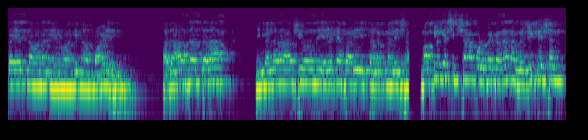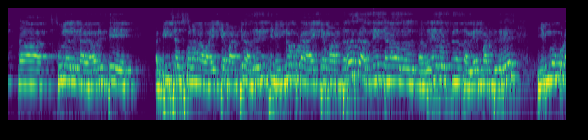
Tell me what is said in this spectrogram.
ಪ್ರಯತ್ನವನ್ನ ನೇರವಾಗಿ ನಾವು ಮಾಡಿದ್ವಿ. ಅದಾದ ನಂತರ ನಿಮ್ಮೆಲ್ಲರ ಆಶೀರ್ವಾದದಿಂದ ಎರಡನೇ ಬಾರಿ ತಲಕ್ನಲ್ಲಿ ಮಕ್ಕಳಿಗೆ ಶಿಕ್ಷಣ ಕೊಡ್ಬೇಕಂದ್ರೆ ನಾವು ಎಜುಕೇಶನ್ ಸ್ಕೂಲಲ್ಲಿ ನಾವು ಯಾವ ರೀತಿ ಟೀಚರ್ಸ್ ಗಳನ್ನ ನಾವು ಆಯ್ಕೆ ಮಾಡ್ತೀವಿ, ಅದೇ ರೀತಿ ನಿಮ್ಗೂ ಕೂಡ ಆಯ್ಕೆ ಮಾಡ್ತಾರೆ. ಹದಿನೈದು ಜನ, ಹದಿನೈದು ವರ್ಷದಿಂದ ತಾವೇನ್ ಮಾಡ್ತಿದ್ರೆ ನಿಮ್ಗೂ ಕೂಡ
